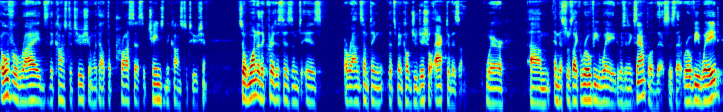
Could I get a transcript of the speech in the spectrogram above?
overrides the Constitution without the process of changing the Constitution. So one of the criticisms is around something that's been called judicial activism, where um, and this was like Roe v. Wade was an example of this. Is that Roe v. Wade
